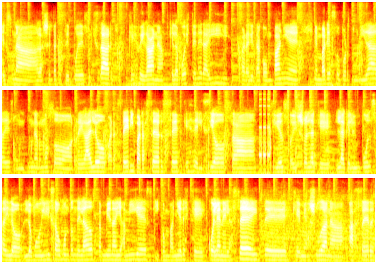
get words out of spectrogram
es una galleta que se puede frizar, que es vegana, que la puedes tener ahí para que te acompañe en varias oportunidades, un, hermoso regalo para hacer y para hacerse, que es deliciosa. Si bien soy yo la que, la que lo impulsa y lo, lo moviliza a un montón de lados, también hay amigues y compañeros que cuelan el aceite, que me ayudan a, hacer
